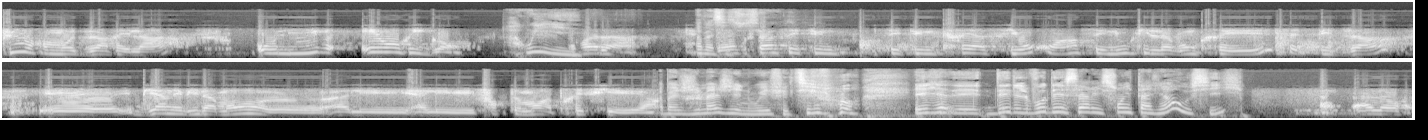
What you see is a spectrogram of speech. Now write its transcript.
pure mozzarella, olive et origan. Ah oui Voilà. Ah bah, Donc ça c'est une c'est une création, hein. c'est nous qui l'avons créée cette pizza et euh, bien évidemment euh, elle est elle est fortement appréciée. hein. Ah bah, J'imagine, oui, effectivement. Et il y a des, des- vos desserts, ils sont italiens aussi? Alors,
